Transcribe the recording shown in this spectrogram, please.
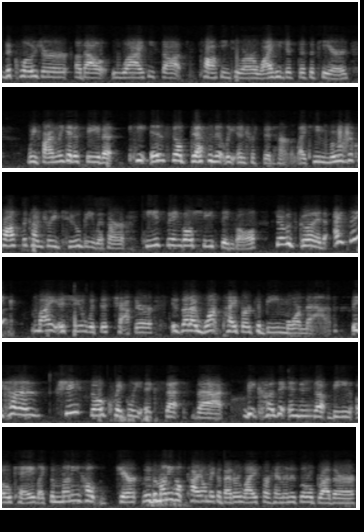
the closure about why he stopped talking to her, why he just disappeared. We finally get to see that he is still definitely interested in her. Like he moved across the country to be with her. He's single, she's single. So it was good. I think my issue with this chapter is that I want Piper to be more mad because she so quickly accepts that because it ended up being okay, like the money helped Jer- the money helped Kyle make a better life for him and his little brother,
